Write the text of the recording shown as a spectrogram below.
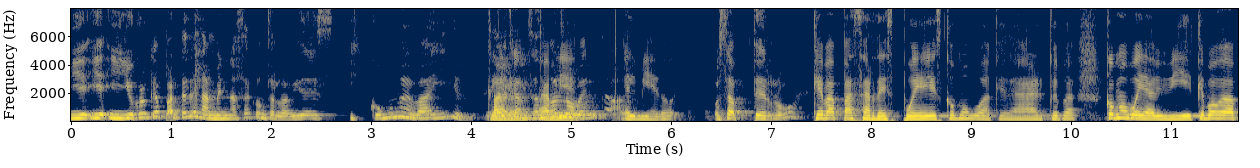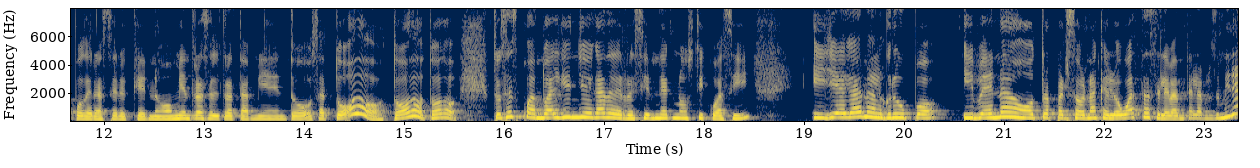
Y, y, yo creo que aparte de la amenaza contra la vida es, ¿y cómo me va a ir? Alcanzando el 90. El miedo. O sea, terror. ¿Qué va a pasar después? ¿Cómo voy a quedar? ¿Qué va, ¿Cómo voy a vivir? ¿Qué voy a poder hacer? ¿Qué no? Mientras el tratamiento, o sea, todo, todo, todo. Entonces, cuando alguien llega de recién diagnóstico así y llegan al grupo y ven a otra persona que luego hasta se levanta la voz, mira,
